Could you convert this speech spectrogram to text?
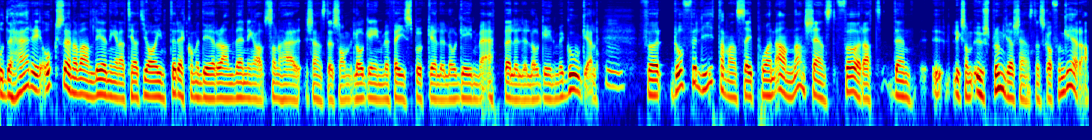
Och det här är också en av anledningarna till att jag inte rekommenderar användning av sådana här tjänster som logga in med Facebook eller logga in med Apple eller logga in med Google. Mm. För då förlitar man sig på en annan tjänst för att den eh, liksom, ursprungliga tjänsten ska fungera.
